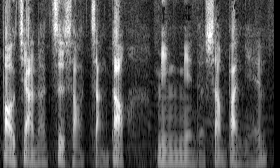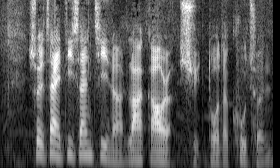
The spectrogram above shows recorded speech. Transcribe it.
报价呢至少涨到明年的上半年。所以在第三季呢，拉高了许多的库存，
